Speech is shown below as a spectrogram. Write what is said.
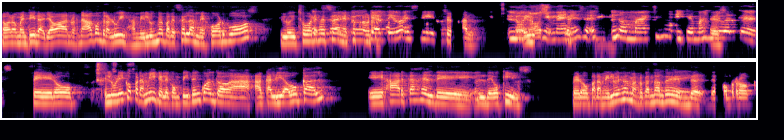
No, no, mentira, ya va. No es nada contra Luis. A mí Luis me parece la mejor voz, y lo he dicho varias Exacto, veces en este programa. Ya te iba a decir. Luis no, Jiménez es, es lo máximo y qué más es. nivel que eso. Pero el único para mí que le compite en cuanto a, a calidad vocal es Arcas, el de, el de O'Kills. Pero para mí Luis es el mejor cantante okay. de, de, pop rock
